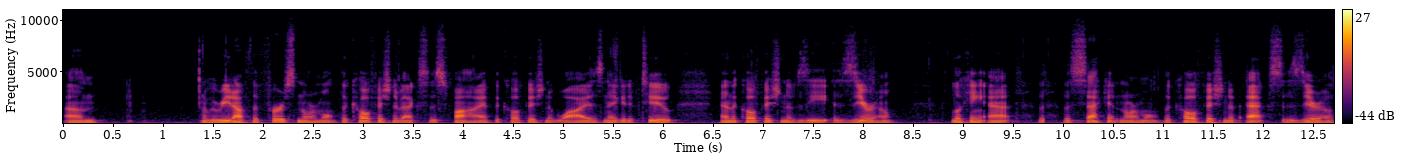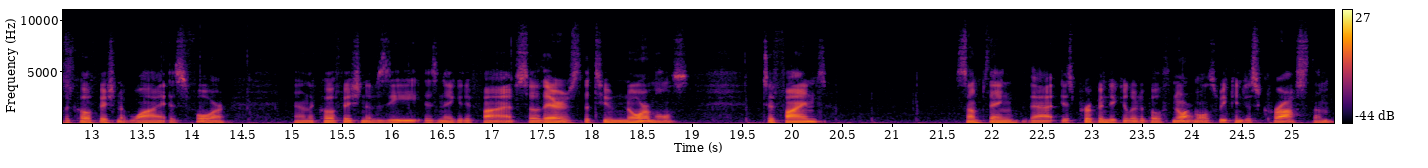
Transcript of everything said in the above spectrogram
um, if we read off the first normal, the coefficient of x is 5, the coefficient of y is negative 2, and the coefficient of z is 0. Looking at the, the second normal, the coefficient of x is 0, the coefficient of y is 4, and the coefficient of z is negative 5. So there's the two normals. To find something that is perpendicular to both normals, we can just cross them.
